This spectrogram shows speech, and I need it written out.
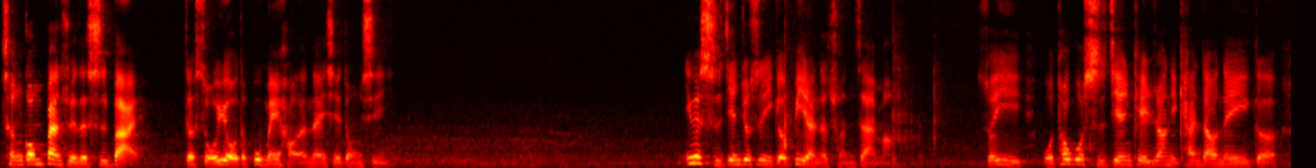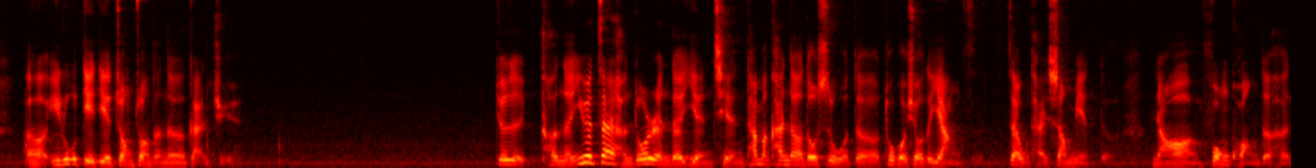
成功伴随着失败的所有的不美好的那些东西，因为时间就是一个必然的存在嘛，所以我透过时间可以让你看到那一个呃一路跌跌撞撞的那个感觉，就是可能因为在很多人的眼前，他们看到的都是我的脱口秀的样子，在舞台上面的，然后疯狂的很。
